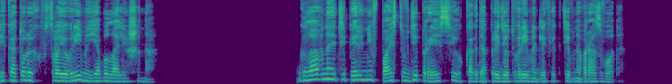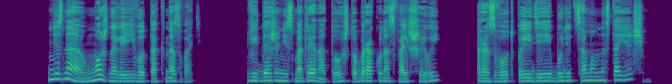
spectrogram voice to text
и которых в свое время я была лишена. Главное теперь не впасть в депрессию, когда придет время для фиктивного развода. Не знаю, можно ли его так назвать. Ведь даже несмотря на то, что брак у нас фальшивый, развод, по идее, будет самым настоящим.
